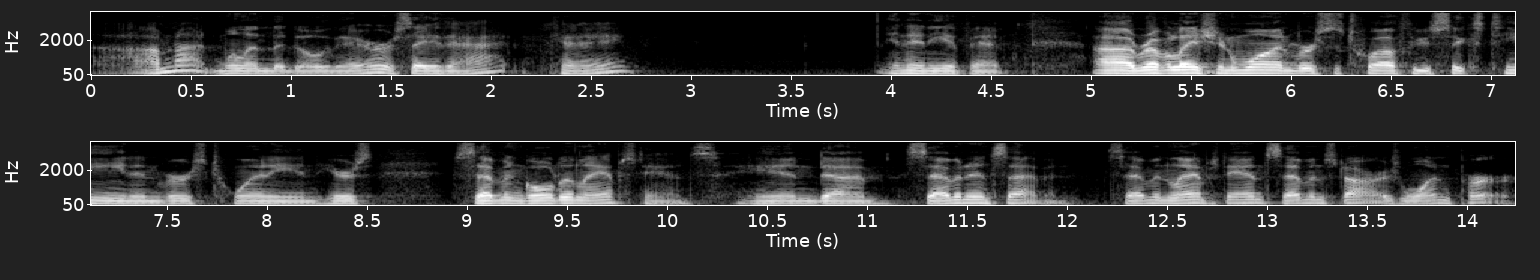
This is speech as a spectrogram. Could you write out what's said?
I'm not willing to go there or say that. Okay. In any event, uh, Revelation one verses 12 through 16 and verse 20, and here's seven golden lampstands and um, seven and seven, seven lampstands, seven stars, one per.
